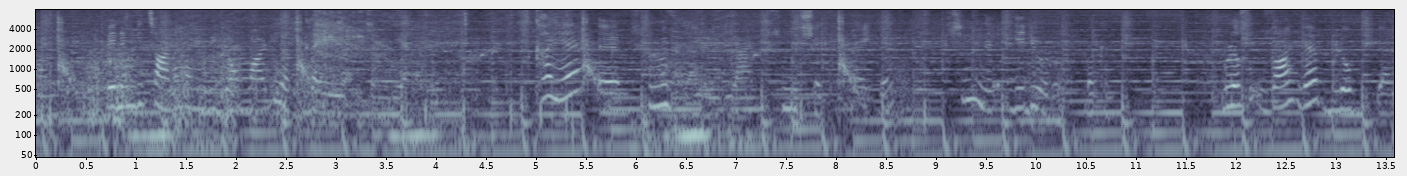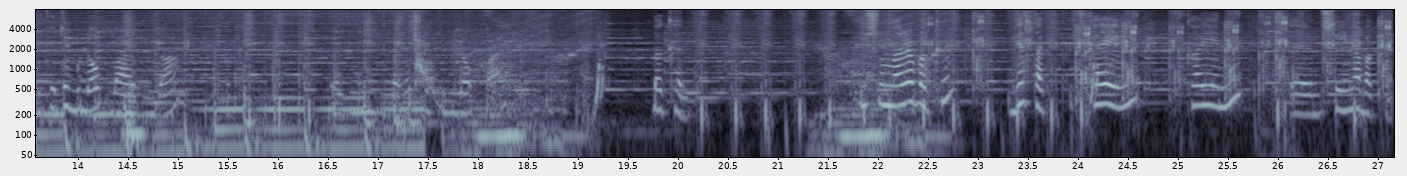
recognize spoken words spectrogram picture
yani benim bir tane hani videom vardı ya Sky'e yaptım diye. Sky'e e, sümük gibiydi yani sümük şeklindeydi. Şimdi geliyorum bakın. Burası uzay ve blok yani kötü blok var burada. Gördüğünüz üzere kötü blok var. Bakın. Bir şunlara bakın. Bir de Sky'in Sky'in e, şeyine bakın.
